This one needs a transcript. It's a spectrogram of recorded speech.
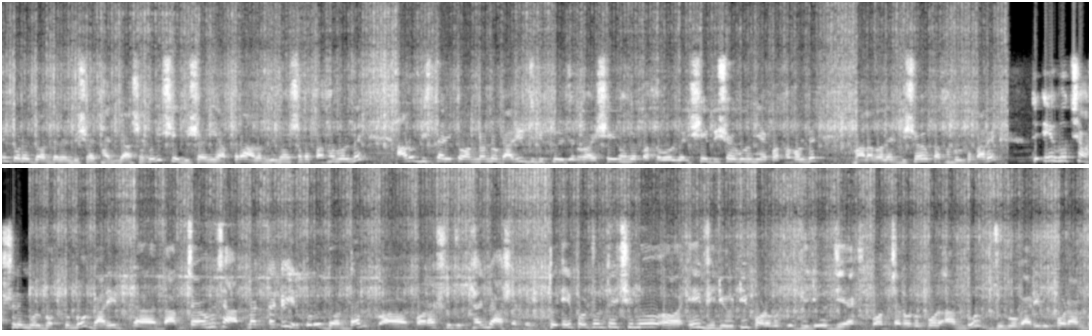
এরপরে দরদামের বিষয় থাকবে, আশা করি। সেই বিষয় নিয়ে আপনারা আলমগীর ভাইয়ের সাথে কথা বলবেন। আরও বিস্তারিত অন্যান্য গাড়ির যদি প্রয়োজন হয়, সেইভাবে কথা বলবেন, সেই বিষয়গুলো নিয়ে কথা বলবেন। মালামালের বিষয়েও কথা বলতে পারে। তো এই হচ্ছে আসলে মূল বক্তব্য। গাড়ির দাম চাওয়া হচ্ছে আট লাখ টাকা, এরপরেও দরদাম করার সুযোগ থাকবে আশা করি। তো এই পর্যন্তই ছিল এই ভিডিওটি। পরবর্তী ভিডিও জে এক্স পঞ্চান্নর উপর আনব, যুব গাড়ির উপর আনব।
